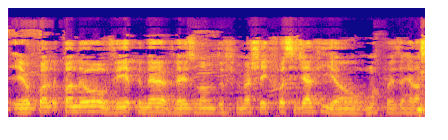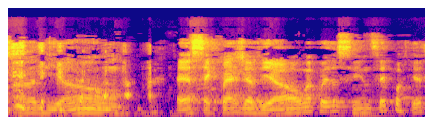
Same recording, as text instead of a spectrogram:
Eu, quando, quando eu ouvi a primeira vez o nome do filme, achei que fosse de avião, alguma coisa relacionada a avião, é, sequestro de avião, alguma coisa assim, não sei porquê.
